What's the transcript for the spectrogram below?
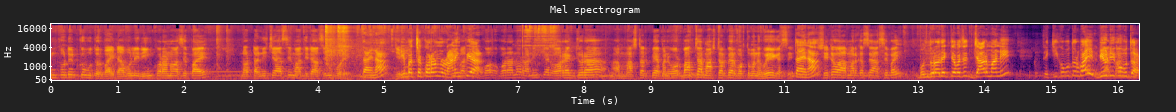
ইম্পোর্টেড কবুতর ভাই। ডাবলি রিং করানো আছে পায়ে। নটটা নিচে আছে মাটিটা আছে উপরে। তাই না? ডিম বাচ্চা করানো রানিং পেয়ার করানো রানিং পেয়ার ওর এক জোড়া মাস্টার পেয়ার মানে ওর বাচ্চা মাস্টার পেয়ার বর্তমানে হয়ে গেছে। তাই না? সেটাও আমার কাছে আছে ভাই। বন্ধুরা দেখতে পাচ্ছেন জার্মানি কি কবুতর ভাই? বিউটি কবুতর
